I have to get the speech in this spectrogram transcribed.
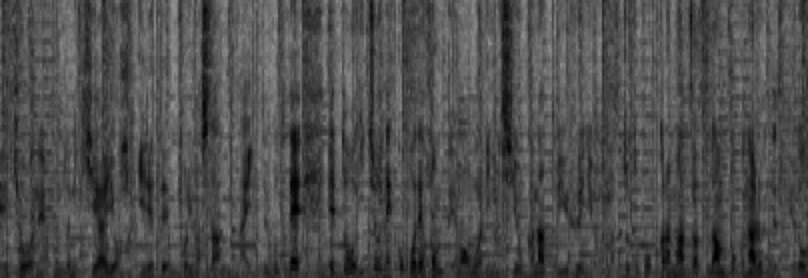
えー、今日はね本当に気合を入れて撮りました。はい。ということで、えーと、一応ねここで本編は終わりにしようかなというふうに思います。ちょっとここからまあ雑談っぽくなるんですけど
